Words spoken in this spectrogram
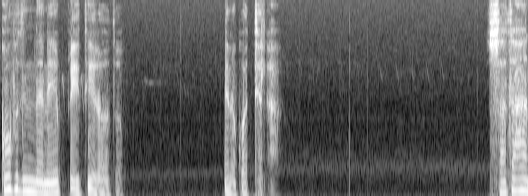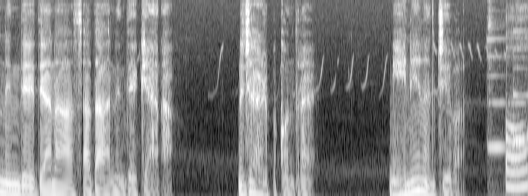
ಕೋಪದಿಂದನೇ ಪ್ರೀತಿ ಇರೋದು. ನಿನಗೆ ಗೊತ್ತಿಲ್ಲ. ಸದಾ ನಿಂದೆ ಧ್ಯಾನ ಸದಾ ನಿಂದೆ ಜ್ಞಾನ. ನಿಜ ಹೇಳ್ಬೇಕು ಅಂದ್ರೆ ನೀನೇ ನನ್ನ ಜೀವ. ಓ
